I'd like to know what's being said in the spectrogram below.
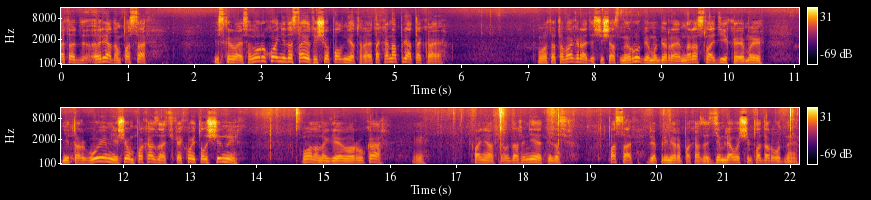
это рядом поставь. Не скрывайся. Ну, рукой не достает еще полметра. Это конопля такая. Вот, это в ограде сейчас мы рубим, убираем. Наросла дикая. Мы не торгуем. Еще вам показать, какой толщины. Вон она, где его рука. И понятно. Вот даже нет, не даст. Поставь, для примера показать. Земля очень плодородная.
